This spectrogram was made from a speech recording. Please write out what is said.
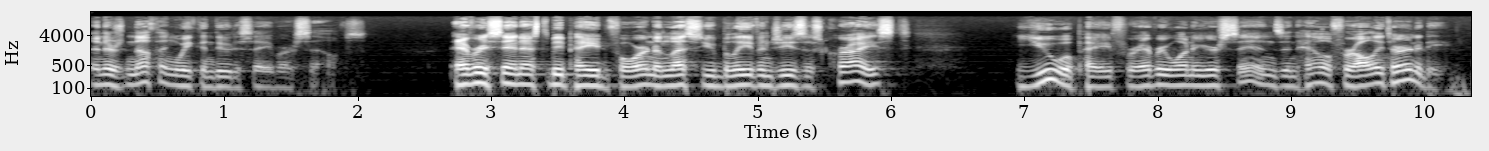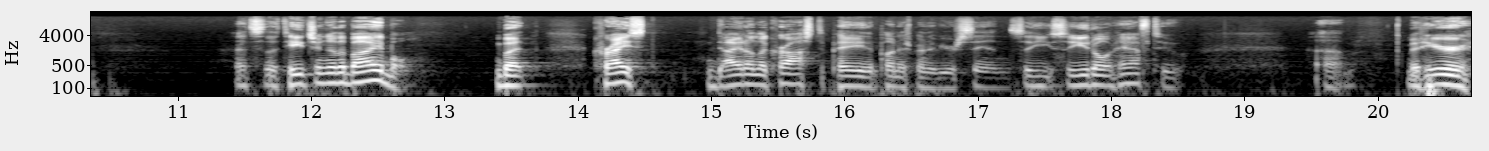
And there's nothing we can do to save ourselves. Every sin has to be paid for, and unless you believe in Jesus Christ, you will pay for every one of your sins in hell for all eternity. That's the teaching of the Bible. But Christ died on the cross to pay the punishment of your sins, so you, so you don't have to. Um, but here,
